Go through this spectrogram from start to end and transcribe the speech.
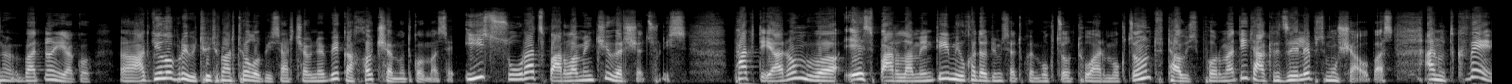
ბატონო იაკო, ადგილობრივი თვითმართველობის არჩევნები გახლავთ შემოდგომაზე. ის სურათს პარლამენტში ვერ შეცვლის. ფაქტია, რომ ეს პარლამენტი, მიუხედავად იმისა, თქვენ მოგწონთ თუ არ მოგწონთ, თავის ფორმატით აგრძელებს მუშაობას. ანუ თქვენ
